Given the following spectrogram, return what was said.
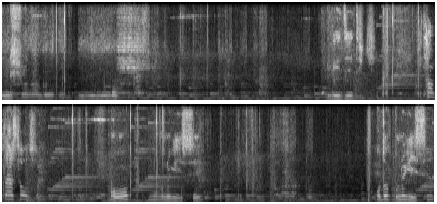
Şuna bu giydirdik. Tam tersi olsun. Hop bunu giysin. O da bunu giysin.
